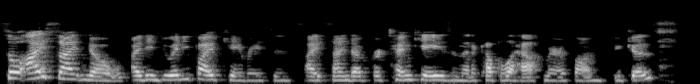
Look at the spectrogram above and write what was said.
So I signed, no, I didn't do any 5K races. I signed up for 10Ks and then a couple of half marathons because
